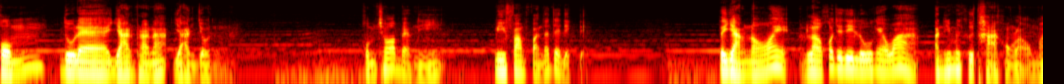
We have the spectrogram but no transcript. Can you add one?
ผมดูแลยานพาหนะยานยนต์ ผมชอบแบบนี้ มีความฝันตั้งแต่เด็กๆ แต่อย่างน้อยเราก็จะได้รู้ไงว่า อันนี้มันคือทางของเราไหม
